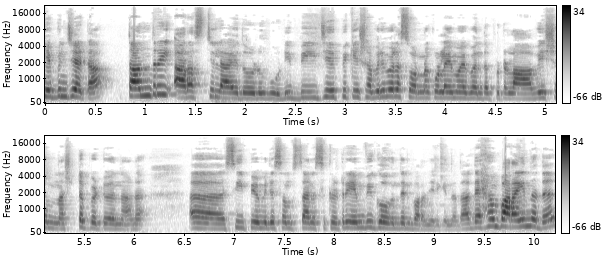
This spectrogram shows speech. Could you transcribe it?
കെബിൻ ചേട്ട തന്ത്രി അറസ്റ്റിലായതോടുകൂടി ബി ജെ പിക്ക് ശബരിമല സ്വർണക്കൊള്ളയുമായി ബന്ധപ്പെട്ടുള്ള ആവേശം നഷ്ടപ്പെട്ടു എന്നാണ് സി പി എമ്മിന്റെ സംസ്ഥാന സെക്രട്ടറി എം വി ഗോവിന്ദൻ പറഞ്ഞിരിക്കുന്നത്. അദ്ദേഹം പറയുന്നത്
